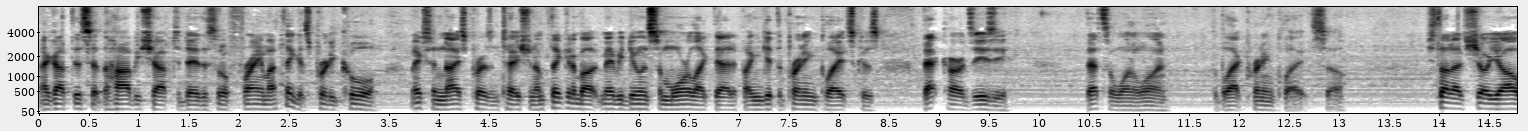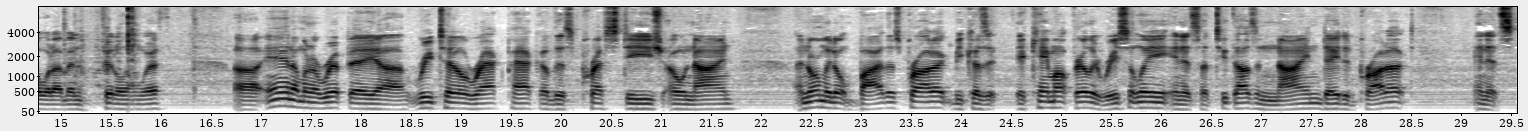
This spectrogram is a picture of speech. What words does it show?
I got this at the hobby shop today, this little frame. I think it's pretty cool. Makes a nice presentation. I'm thinking about maybe doing some more like that if I can get the printing plates because that card's easy. That's a 101, the black printing plate. So just thought I'd show y'all what I've been fiddling with. Uh, and I'm going to rip a uh, retail rack pack of this Prestige 09. I normally don't buy this product because it, it came out fairly recently and it's a 2009 dated product and it's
